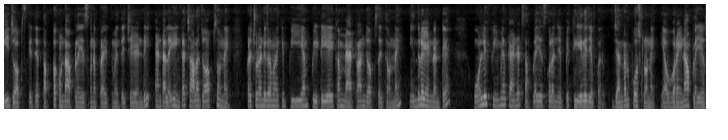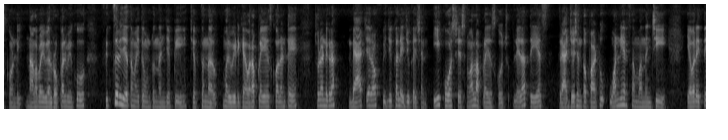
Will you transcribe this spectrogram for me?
ఈ జాబ్స్కి అయితే తప్పకుండా అప్లై చేసుకునే ప్రయత్నం అయితే చేయండి. అండ్ అలాగే ఇంకా చాలా జాబ్స్ ఉన్నాయి. ఇక్కడ చూడండి ఇక్కడ మనకి PM PTI cum matron jobs అయితే ఉన్నాయి. ఇందులో ఏంటంటే ఓన్లీ ఫీమేల్ క్యాండిడేట్స్ అప్లై చేసుకోవాలని చెప్పి క్లియర్గా చెప్పారు. జనరల్ పోస్టులు ఉన్నాయి. ఎవరైనా అప్లై చేసుకోండి. నలభై వేల రూపాయలు మీకు ఫిక్స్డ్ జీతం అయితే ఉంటుందని చెప్పి చెప్తున్నారు. మరి వీటికి ఎవరు అప్లై చేసుకోవాలంటే చూడండి ఇక్కడ బ్యాచులర్ ఆఫ్ ఫిజికల్ ఎడ్యుకేషన్ ఈ కోర్స్ చేసిన వాళ్ళు అప్లై చేసుకోవచ్చు. లేదా త్రీ ఇయర్స్ గ్రాడ్యుయేషన్తో పాటు వన్ ఇయర్ సంబంధించి ఎవరైతే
